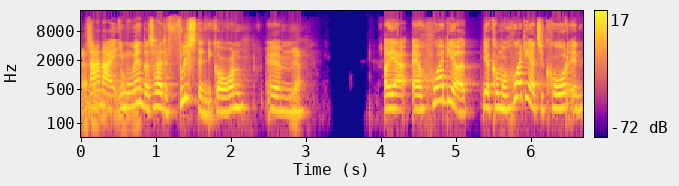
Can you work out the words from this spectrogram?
Altså, Nej, nej, i om- momenter så er det fuldstændig gården. Øhm, Ja. Og jeg er hurtigere, jeg kommer hurtigere til kort end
